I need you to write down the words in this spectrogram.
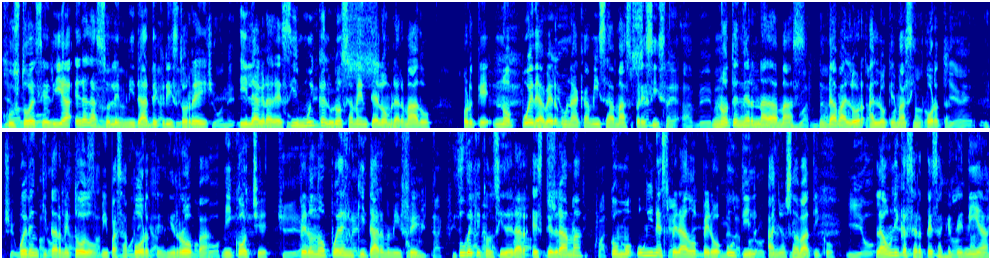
Justo ese día era la solemnidad de Cristo Rey y le agradecí muy calurosamente al hombre armado porque no puede haber una camisa más precisa. No tener nada más da valor a lo que más importa. Pueden quitarme todo, mi pasaporte, mi ropa, mi coche, pero no pueden quitarme mi fe. Tuve que considerar este drama como un inesperado pero útil año sabático. La única certeza que tenía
